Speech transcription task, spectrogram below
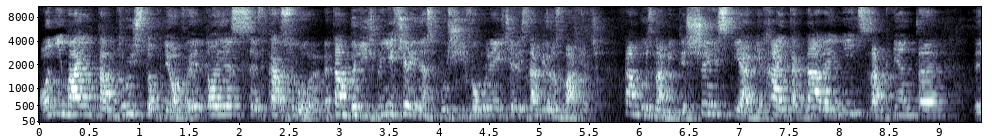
Oni mają tam trójstopniowy, to jest w Karlsruhe. My tam byliśmy, nie chcieli nas puścić, w ogóle nie chcieli z nami rozmawiać. Tam był z nami Pieszczyński, AGH i tak dalej, nic, zamknięte. Yy,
